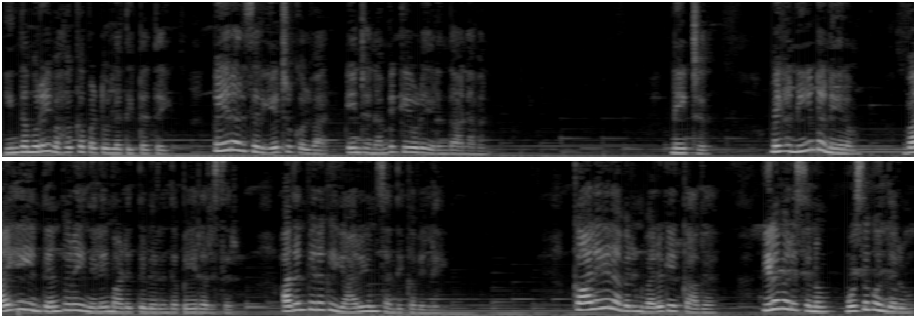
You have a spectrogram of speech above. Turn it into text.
இந்த முறை வகுக்கப்பட்டுள்ள திட்டத்தை பேரரசர் ஏற்றுக்கொள்வார் என்ற நம்பிக்கையோடு இருந்தான் அவன். நேற்று மிக நீண்ட நேரம் வைகையின் தென்துறை நிலைமாடத்தில் இருந்த பேரரசர் அதன் பிறகு யாரையும் சந்திக்கவில்லை. காலையில் அவரின் வருகைக்காக இளவரசனும் முசுகுந்தரும்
